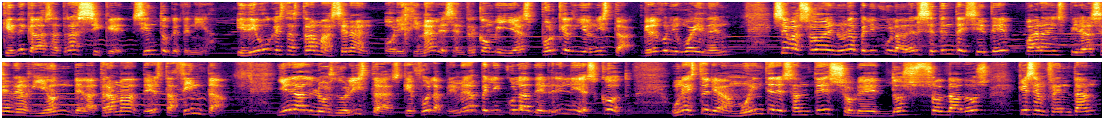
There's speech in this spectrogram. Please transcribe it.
que décadas atrás sí que siento que tenía. Y digo que estas tramas eran originales, entre comillas, porque el guionista Gregory Wyden se basó en una película del 77 para inspirarse en el guion de la trama de esta cinta y eran Los Duelistas, que fue la primera película de Ridley Scott. Una historia muy interesante sobre dos soldados que se enfrentan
